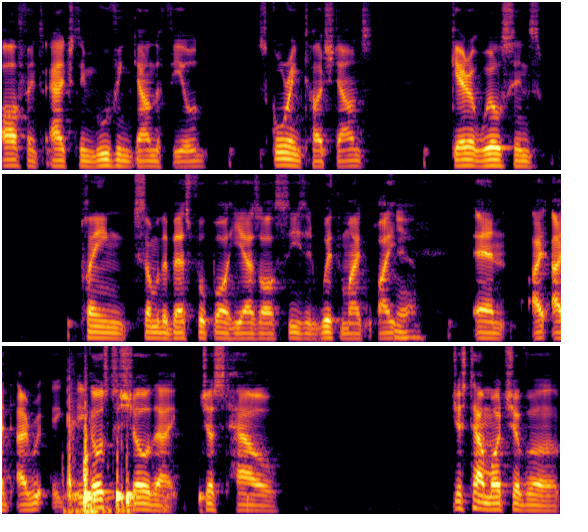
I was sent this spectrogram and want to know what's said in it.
offense actually moving down the field, scoring touchdowns. Garrett Wilson's playing some of the best football he has all season with Mike White Yeah. and I, I, I it goes to show that just how, just how much of a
